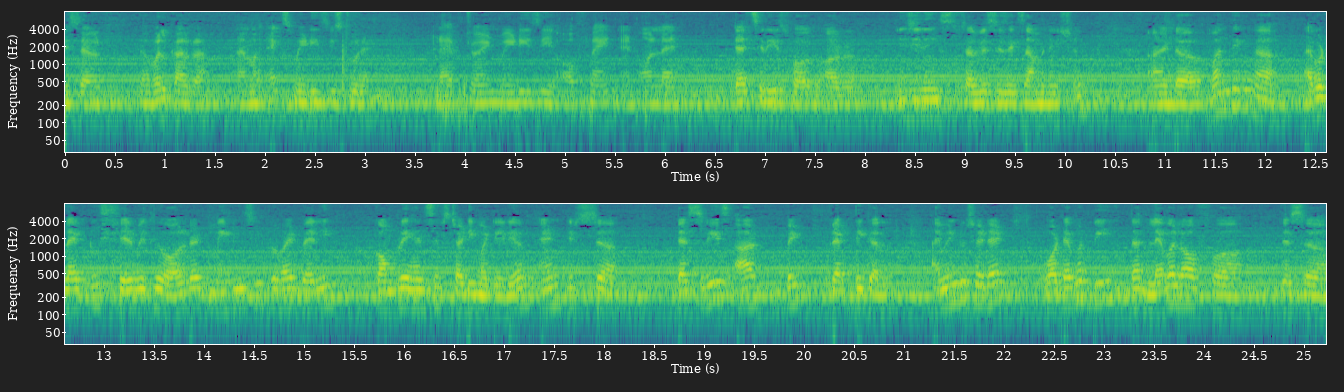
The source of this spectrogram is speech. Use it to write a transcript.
myself, Dhawal Kalra. I'm an ex MADE EASY student and I have joined MADE EASY offline and online test series for our engineering services examination. And uh, one thing uh, I would like to share with you all that MADE EASY provide very comprehensive study material and its uh, test series are bit practical. I mean to say that whatever be the level of uh, this uh,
